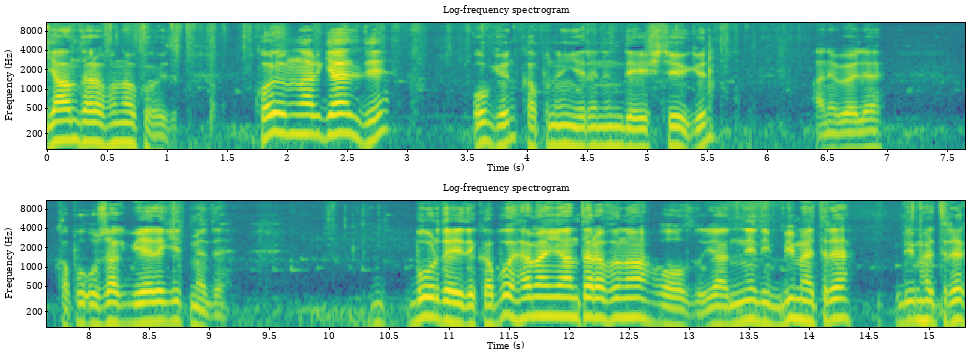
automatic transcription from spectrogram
yan tarafına koydu. Koyunlar geldi. O gün kapının yerinin değiştiği gün hani böyle kapı uzak bir yere gitmedi. Buradaydı kapı hemen yan tarafına oldu. Yani ne diyeyim bir metre bir metre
